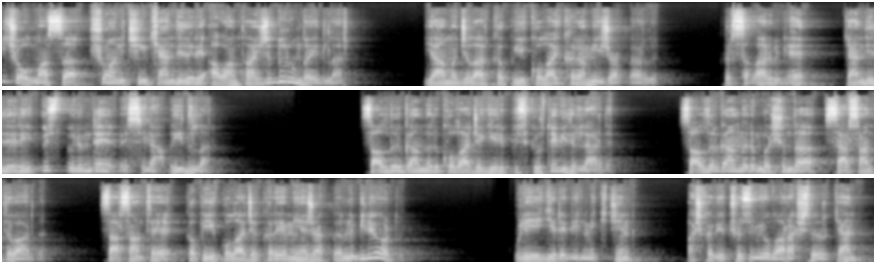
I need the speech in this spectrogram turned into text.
hiç olmazsa şu an için kendileri avantajlı durumdaydılar. Yağmacılar kapıyı kolay kıramayacaklardı. Kırsalar bile kendileri üst bölümde ve silahlıydılar. Saldırganları kolayca geri püskürtebilirlerdi. Saldırganların başında Sersante vardı. Sersante kapıyı kolayca kırayamayacaklarını biliyordu. Kuleye girebilmek için başka bir çözüm yolu araştırırken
